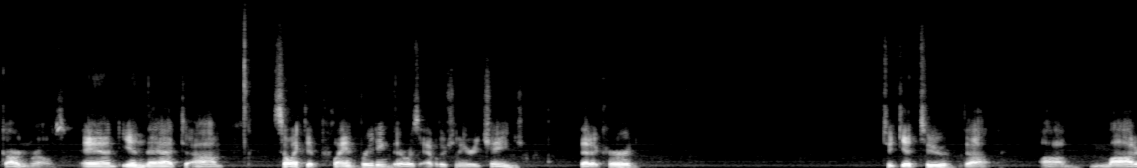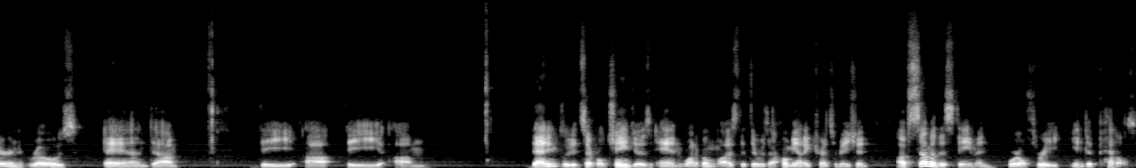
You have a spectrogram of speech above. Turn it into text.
garden rose. And in that um, selective plant breeding, there was evolutionary change that occurred to get to the um, modern rose and um, the uh, the um, that included several changes and one of them was that there was a homeotic transformation of some of the stamen, whorl 3, into petals.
